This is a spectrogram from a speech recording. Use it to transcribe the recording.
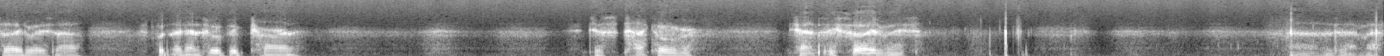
sideways now. Just putting it into a big turn. Just tack over gently sideways. And I'm at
